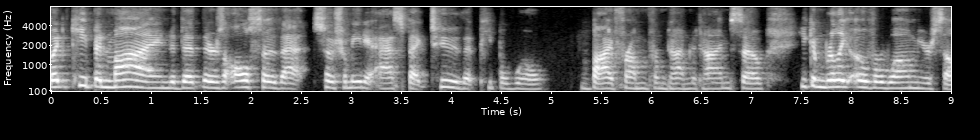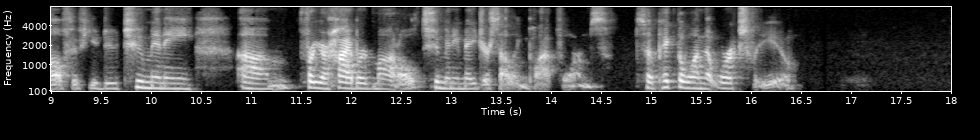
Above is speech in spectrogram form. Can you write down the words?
but keep in mind that there's also that social media aspect too that people will buy from from time to time. So you can really overwhelm yourself if you do too many um, for your hybrid model too many major selling platforms. So pick the one that works for you.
